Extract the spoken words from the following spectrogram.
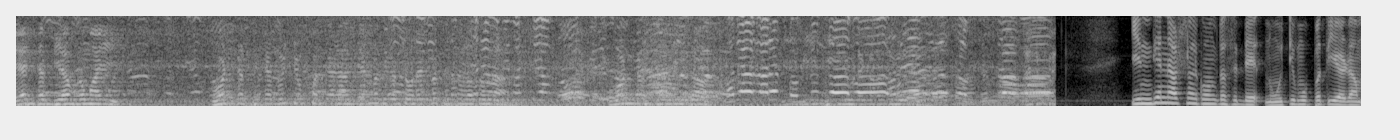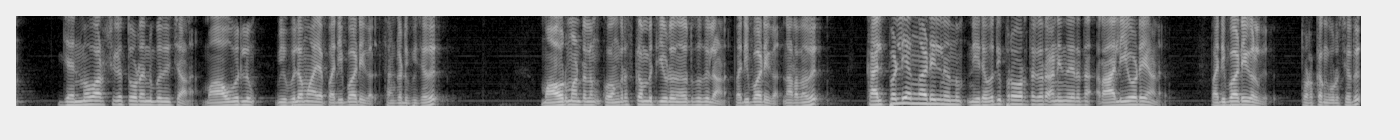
ദേശവ്യാപകമായി കോൺഗ്രസിന്റെ നൂറ്റി മുപ്പത്തേഴാം ജന്മദിനത്തോടനുബന്ധിച്ച് നടത്തുന്ന കോൺഗ്രസ് ഇന്ത്യൻ നാഷണൽ കോൺഗ്രസിന്റെ നൂറ്റി മുപ്പത്തിയേഴാം ജന്മവാർഷികത്തോടനുബന്ധിച്ചാണ് മാവൂരിലും വിപുലമായ പരിപാടികൾ സംഘടിപ്പിച്ചത്. മാവൂർ മണ്ഡലം കോൺഗ്രസ് കമ്മിറ്റിയുടെ നേതൃത്വത്തിലാണ് പരിപാടികൾ നടന്നത്. കൽപ്പള്ളി അങ്ങാടിയിൽ നിന്നും നിരവധി പ്രവർത്തകർ അണിനിരന്ന റാലിയോടെയാണ് പരിപാടികൾക്ക് തുടക്കം കുറിച്ചത്.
